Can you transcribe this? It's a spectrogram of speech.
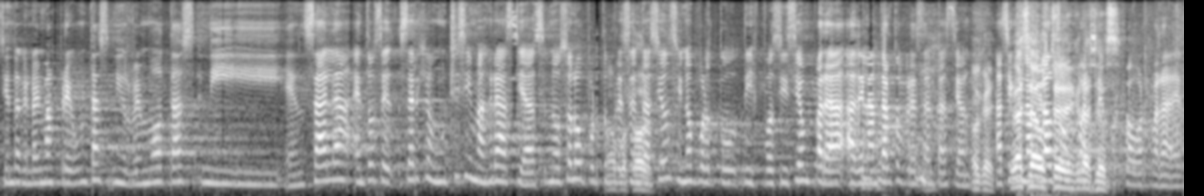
Siento que no hay más preguntas ni remotas ni en sala. Entonces, Sergio, muchísimas gracias, no solo por tu presentación, sino por tu disposición para adelantar tu presentación. Así que un aplauso a gracias. por favor, para él.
